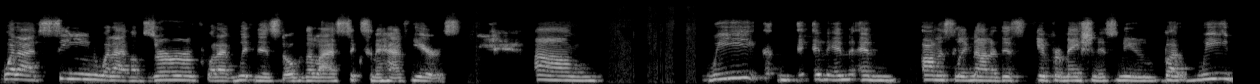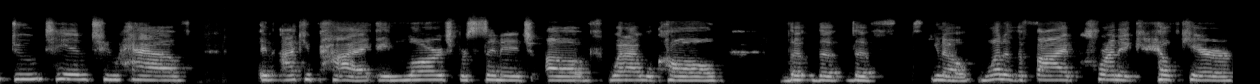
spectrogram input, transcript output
what I've seen, what I've observed, what I've witnessed over the last six and a half years. Um, we and, and and honestly, none of this information is new, but we do tend to have and occupy a large percentage of what I will call the the the you know one of the five chronic healthcare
